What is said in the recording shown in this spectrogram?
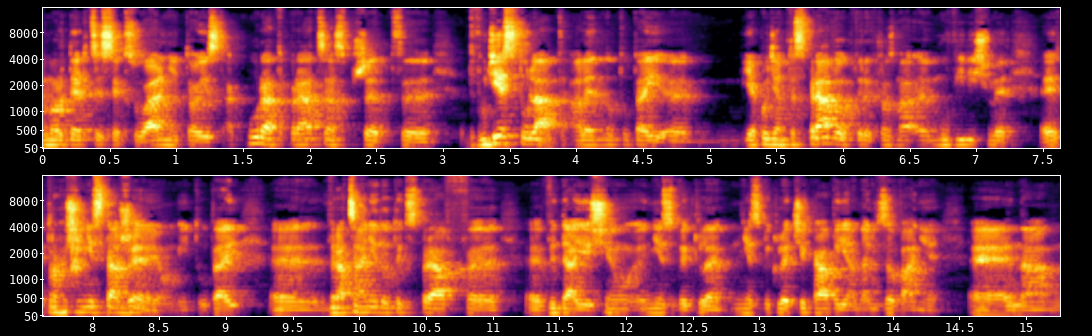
mordercy seksualni to jest akurat praca sprzed 20 lat, ale no tutaj jak powiedziałem, te sprawy, o których mówiliśmy, trochę się nie starzeją i tutaj wracanie do tych spraw wydaje się niezwykle, niezwykle ciekawe i analizowanie E, na,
